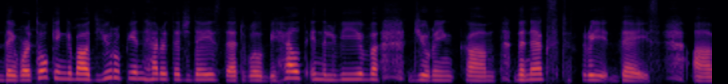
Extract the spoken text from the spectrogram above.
They were talking about European Heritage Days that will be held in Lviv during um, the next three days. Uh,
